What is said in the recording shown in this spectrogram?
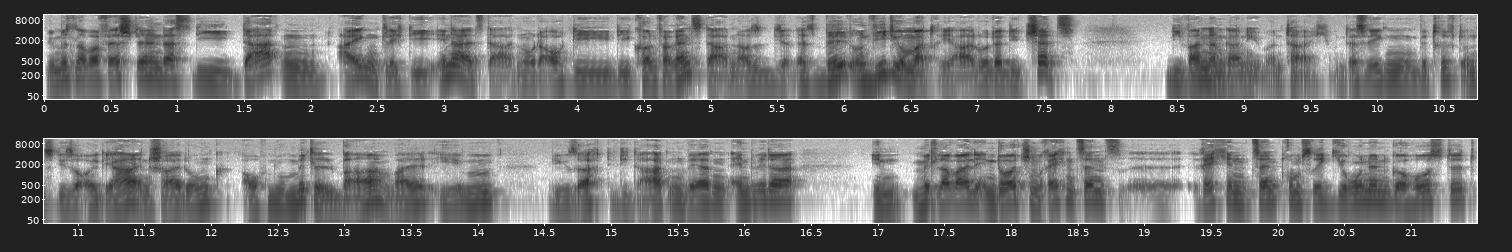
Wir müssen aber feststellen, dass die Daten eigentlich, die Inhaltsdaten oder auch die, die Konferenzdaten, also die, das Bild- und Videomaterial oder die Chats, die wandern gar nicht über den Teich. Und deswegen betrifft uns diese EuGH-Entscheidung auch nur mittelbar, weil eben wie gesagt, die Daten werden entweder in, mittlerweile in deutschen Rechenzent äh, Rechenzentrumsregionen gehostet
